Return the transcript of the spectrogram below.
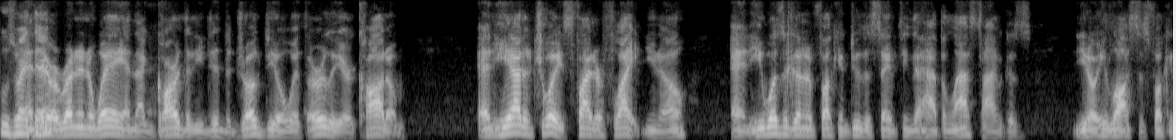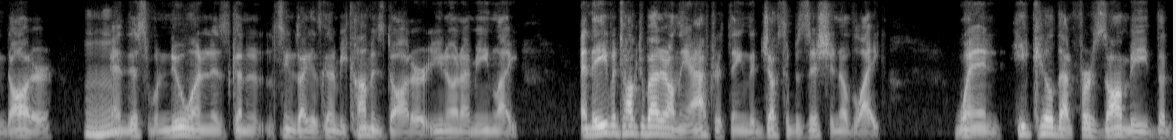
Who's right and they were running away, and that guard that he did the drug deal with earlier caught him, and he had a choice, fight or flight, you know, and he wasn't gonna fucking do the same thing that happened last time because, you know, he lost his fucking daughter, Mhm. and this one, new one is gonna seems like it's gonna become his daughter. You know what I mean? Like, and they even talked about it on the after thing, the juxtaposition of like when he killed that first zombie, the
